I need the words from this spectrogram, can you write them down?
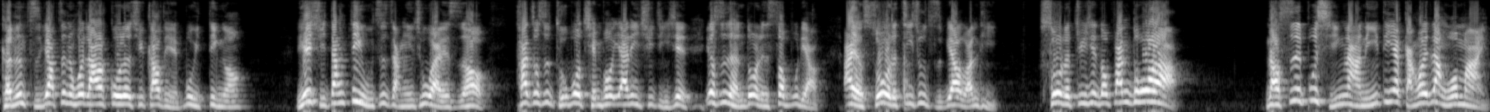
可能指标真的会拉到过热区高点也不一定哦。也许当第五次涨停出来的时候，它就是突破前波压力区颈线，又是很多人受不了。哎呦，所有的技术指标软体，所有的均线都翻多了，老师不行啦，你一定要赶快让我买，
